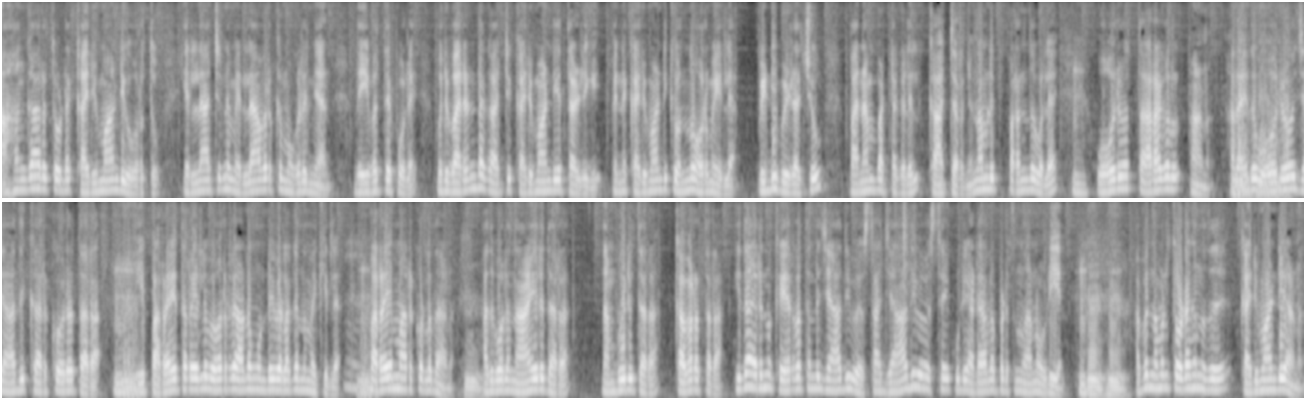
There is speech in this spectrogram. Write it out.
അഹങ്കാരത്തോടെ കരുമാണ്ടി ഓർത്തു. എല്ലാറ്റിനും എല്ലാവർക്കും മുകളിൽ ഞാൻ ദൈവത്തെ പോലെ ഒരു വരണ്ട കാറ്റ് കരുമാണ്ടിയെ തഴുകി. പിന്നെ കരുമാണ്ടിക്ക് ഒന്നും ഓർമ്മയില്ല. പിടി പിഴച്ചു പനമ്പട്ടകളിൽ കാറ്ററിഞ്ഞു. നമ്മളിപ്പോൾ പറഞ്ഞതുപോലെ ഓരോ തറകൾ ആണ്. അതായത് ഓരോ ജാതിക്കാർക്ക് ഓരോ തറ. ഈ പറയത്തറയിൽ വേറൊരാളും കൊണ്ട് വിളക്കൊന്നും വെക്കില്ല. പറയന്മാർക്കുള്ളതാണ്. അതുപോലെ നായര് തറ നമ്പൂരിത്തറ കവറത്തറ ഇതായിരുന്നു കേരളത്തിന്റെ ജാതി വ്യവസ്ഥ. ആ ജാതി വ്യവസ്ഥയെ കൂടി അടയാളപ്പെടുത്തുന്നതാണ് ഒടിയൻ. അപ്പൊ നമ്മൾ തുടങ്ങുന്നത് കരുമാണ്ടിയാണ്.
